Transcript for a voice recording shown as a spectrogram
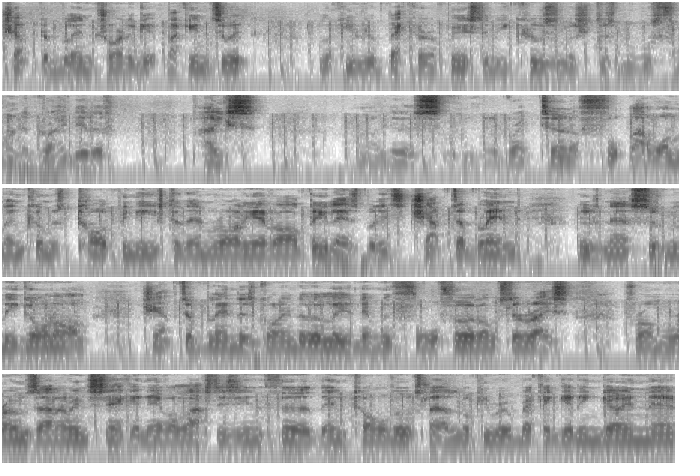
Chapter Blend trying to get back into it. Lucky Rebecca appears to be cruising, but she doesn't always find a great deal of pace. I did a, a, great turn of foot that one. Then comes Kiping East and then Riley Evardiles. But it's Chapter Blend who's now suddenly gone on. Chapter Blend has gone into the lead then with four furlongs to race. From Rosanna in second. Everlast is in third. Then Colville Slayer. Lucky Rebecca getting going now.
